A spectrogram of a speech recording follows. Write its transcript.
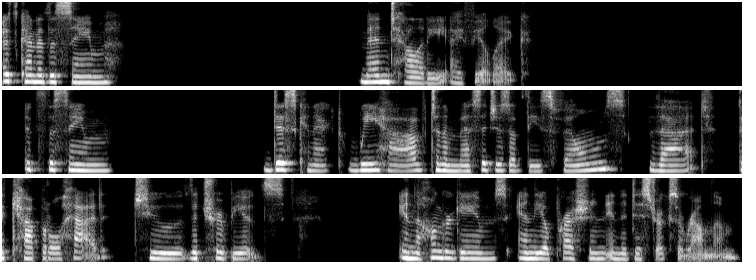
it's kind of the same mentality, I feel like. It's the same disconnect we have to the messages of these films that the Capitol had to the tributes in the Hunger Games and the oppression in the districts around them.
